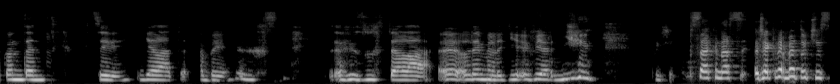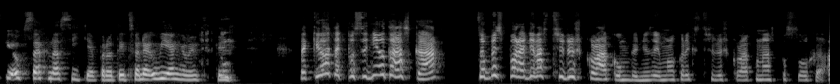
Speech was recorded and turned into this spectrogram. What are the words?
content chci dělat, aby zůstala uh, mi lidi věrní. Takže... Obsah na, řekneme to český obsah na sítě pro ty, co neumí anglicky. tak jo, tak poslední otázka. Co bys poradila středoškolákům? By mě zajímalo, kolik středoškoláků nás poslouchá.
